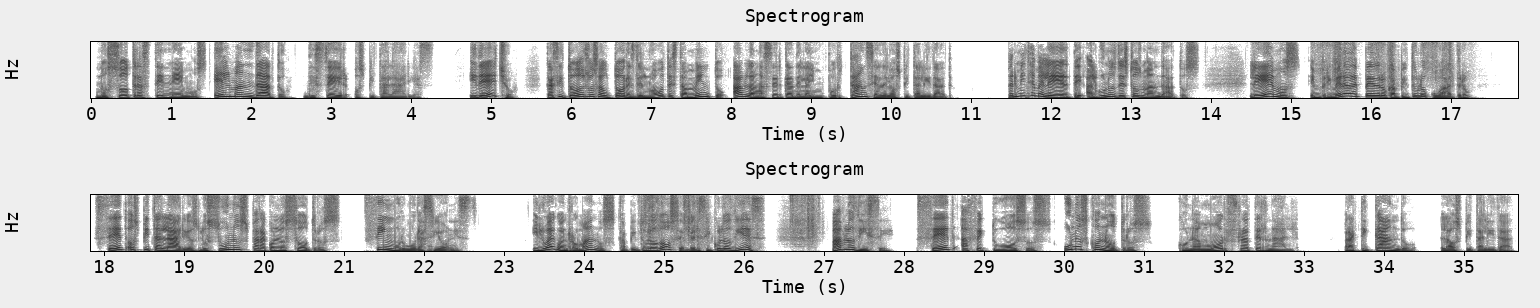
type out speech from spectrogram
nosotras tenemos el mandato de ser hospitalarias. Y de hecho, casi todos los autores del Nuevo Testamento hablan acerca de la importancia de la hospitalidad. Permíteme leerte algunos de estos mandatos. Leemos en 1 de Pedro capítulo 4, Sed hospitalarios los unos para con los otros, sin murmuraciones. Y luego en Romanos capítulo 12, versículo 10, Pablo dice, Sed afectuosos unos con otros con amor fraternal, practicando la hospitalidad.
